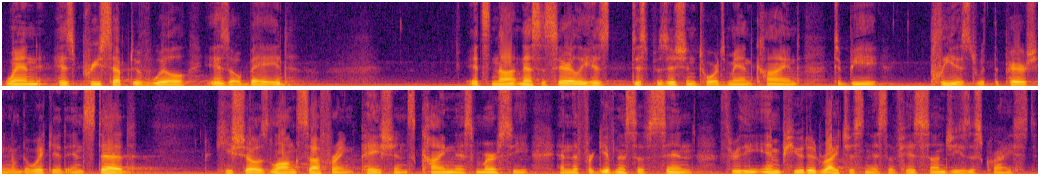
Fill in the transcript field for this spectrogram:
when his preceptive will is obeyed, it's not necessarily his disposition towards mankind to be pleased with the perishing of the wicked. Instead, he shows long suffering, patience, kindness, mercy, and the forgiveness of sin through the imputed righteousness of his Son, Jesus Christ.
